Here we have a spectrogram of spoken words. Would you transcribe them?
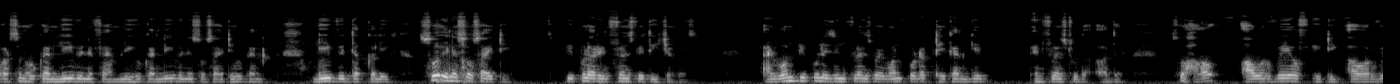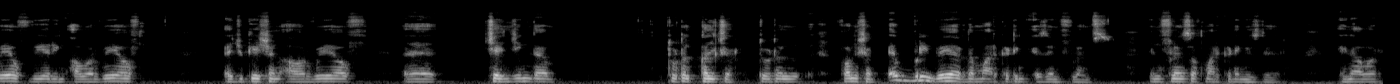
person who can live in a family who can live in a society who can live with the colleagues. So in a society people are influenced with each other. And one people is influenced by one product he can give influence to the other. So how our way of eating our way of wearing our way of education our way of uh, changing the total culture total function everywhere the marketing is influenced. influence of marketing is there in our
